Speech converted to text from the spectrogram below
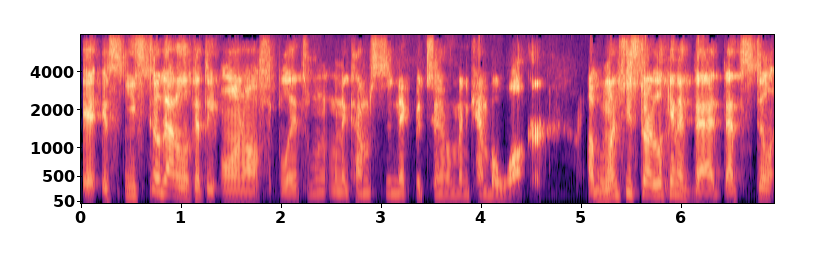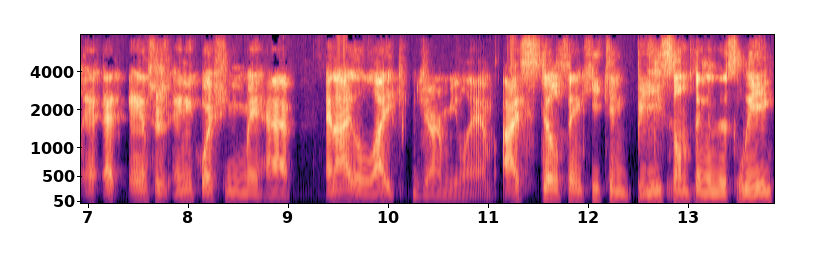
it, it's you still got to look at the on-off splits when, when it comes to Nick Batum and Kemba Walker. Uh, once you start looking at that, that still that answers any question you may have. And I like Jeremy Lamb. I still think he can be something in this league,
